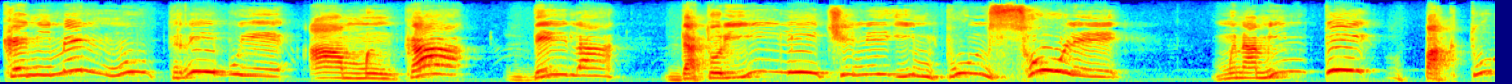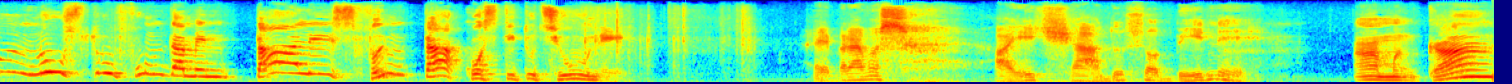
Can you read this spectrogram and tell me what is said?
că nimeni nu trebuie a mânca de la datoriile ce ne impun sole mânaminte pactul nostru fundamentale Sfânta Constituțiune. Ei, bravos, aici a adus-o bine. A mânca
